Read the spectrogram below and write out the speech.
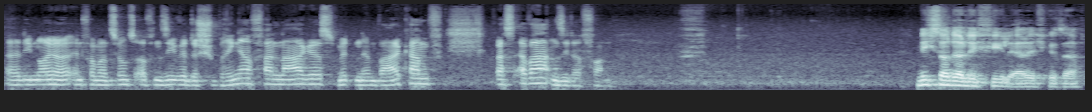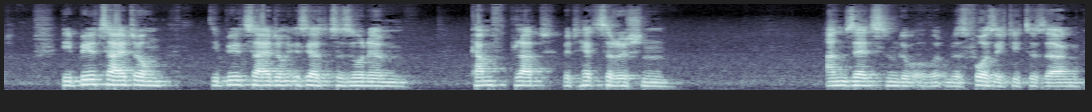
Äh, die neue Informationsoffensive des Springer Verlages mitten im Wahlkampf. Was erwarten Sie davon? Nicht sonderlich viel, ehrlich gesagt. Die Bildzeitung, die Bildzeitung ist ja zu so einem Kampfblatt mit hetzerischen Ansätzen, um das vorsichtig zu sagen,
